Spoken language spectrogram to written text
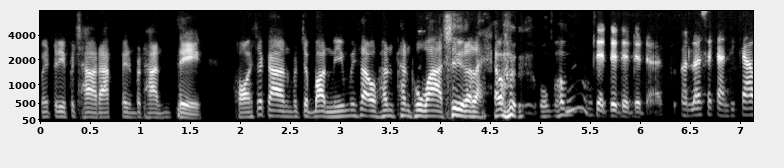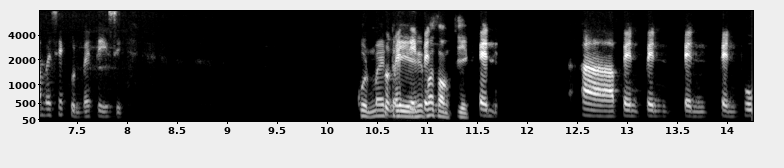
ไมตรีประชารักษ์เป็นประธานเสกของรัชกาลปัจจุบันนี้ไม่ทราบว่าท่านท่านผู้ว่าชื่ออะไรครับผมก็เดี๋ยวเดี๋ยวเดี๋ยวรัชกาลที่เก้าไม่ใช่คุณไมตรีสิ คุณไมตรีนี่ข้อสองสี่เป็นเอ่อเป็นเป็นเป็นเป็นผู้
